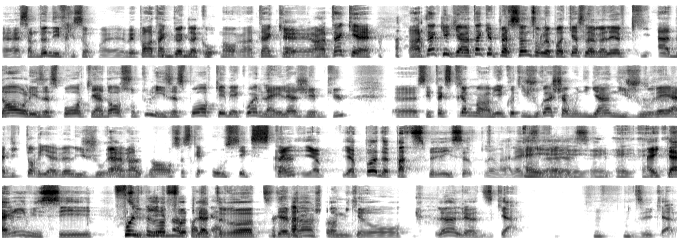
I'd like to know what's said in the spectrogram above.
Euh, ça me donne des frissons. Euh, mais pas en tant que gars de la Côte-Nord. En tant que, en tant que, en tant que, en tant que personne sur le podcast Le Relève qui adore les espoirs, qui adore surtout les espoirs québécois de la LHGMQ. Euh, c'est extrêmement bien. Écoute, il jouerait à Shawinigan, il jouerait à Victoriaville, il jouerait à ah Val d'Or. Ce serait aussi excitant. Il n'y a, pas de parti pris ici, là, Alex. Hey, hey, hey, t'arrives ici, tu viens foutre le troupe, tu débranches ton micro. Là, là, du calme. Du calme.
